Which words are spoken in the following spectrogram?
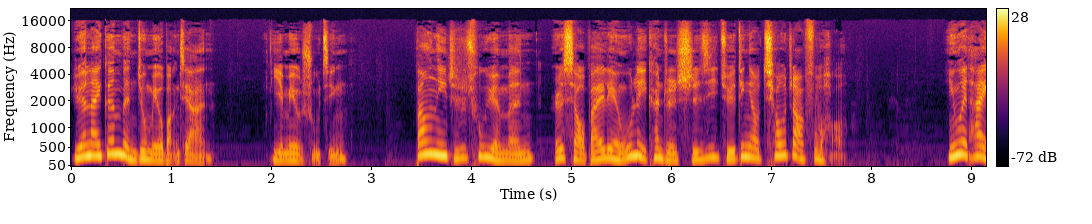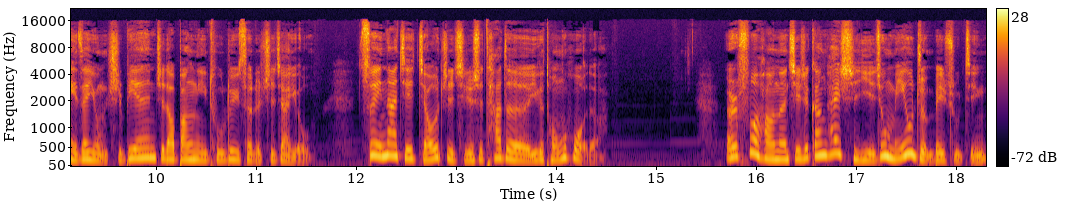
原来根本就没有绑架案，也没有赎金。邦尼只是出远门，而小白脸乌里看准时机，决定要敲诈富豪，因为他也在泳池边知道邦尼涂绿色的指甲油，所以那截脚趾其实是他的一个同伙的。而富豪呢，其实刚开始也就没有准备赎金，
